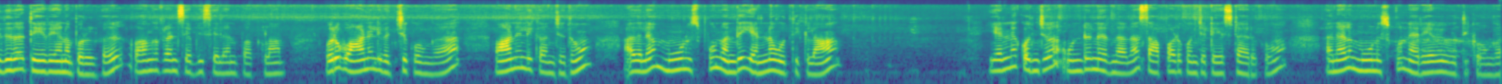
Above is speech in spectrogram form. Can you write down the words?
இதுதான் தேவையான பொருட்கள். வாங்க ஃப்ரெண்ட்ஸ் எப்படி செய்யலான்னு பார்க்கலாம். ஒரு வானொலி வச்சுக்கோங்க. வானொலி காஞ்சதும் அதில் மூணு ஸ்பூன் வந்து எண்ணெய் ஊற்றிக்கலாம் எண்ணெய் கொஞ்சம் உண்டுன்னு இருந்தால் தான் சாப்பாடு கொஞ்சம் டேஸ்ட்டாக இருக்கும். அதனால் மூணு ஸ்பூன் நிறையவே ஊற்றிக்கோங்க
